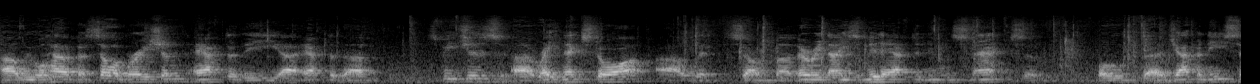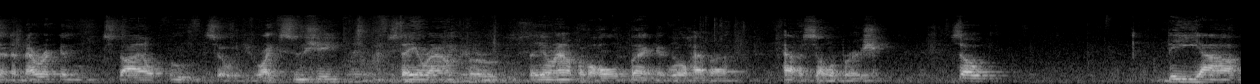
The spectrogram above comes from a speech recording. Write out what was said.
uh, we will have a celebration after the, uh, after the speeches uh, right next door uh, with some uh, very nice mid-afternoon snacks of both uh, Japanese and American style food. So if you like sushi, stay around for stay around for the whole thing, and we'll have a have a celebration. So the uh,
